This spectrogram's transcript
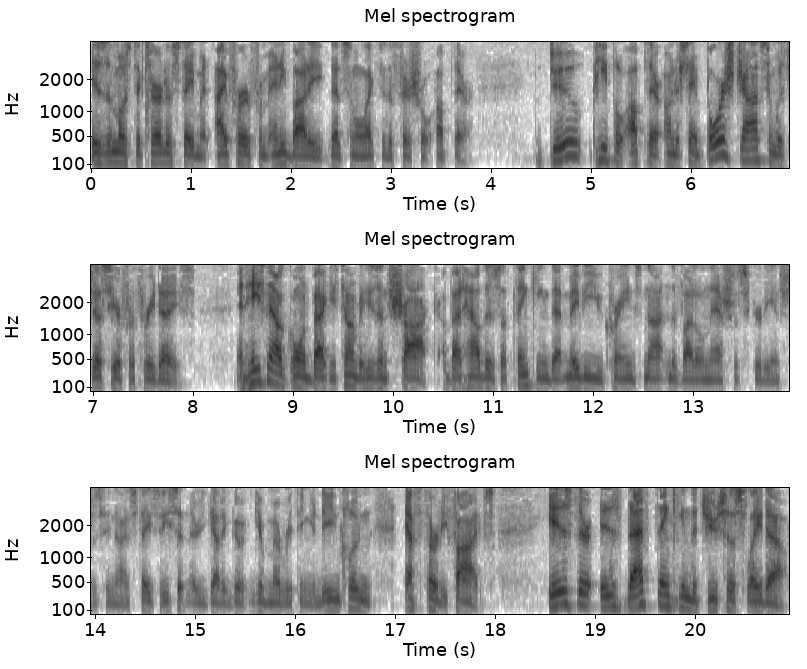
is the most declarative statement I've heard from anybody that's an elected official up there. Do people up there understand? Boris Johnson was just here for three days, and he's now going back. He's telling me he's in shock about how there's a thinking that maybe Ukraine's not in the vital national security interests of the United States. He's sitting there. You got to give them everything you need, including F-35s. Is there is that thinking that you just laid out?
